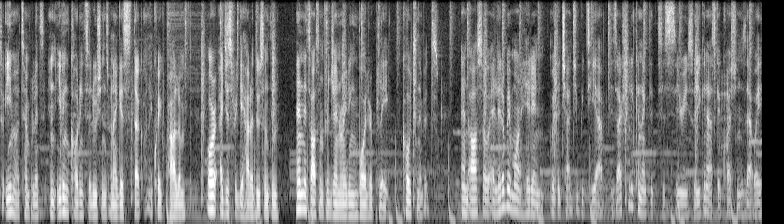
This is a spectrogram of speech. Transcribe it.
to email templates and even coding solutions when I get stuck on a quick problem or I just forget how to do something. And it's awesome for generating boilerplate code snippets. And also a little bit more hidden with the ChatGPT app is actually connected to Siri so you can ask it questions that way.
